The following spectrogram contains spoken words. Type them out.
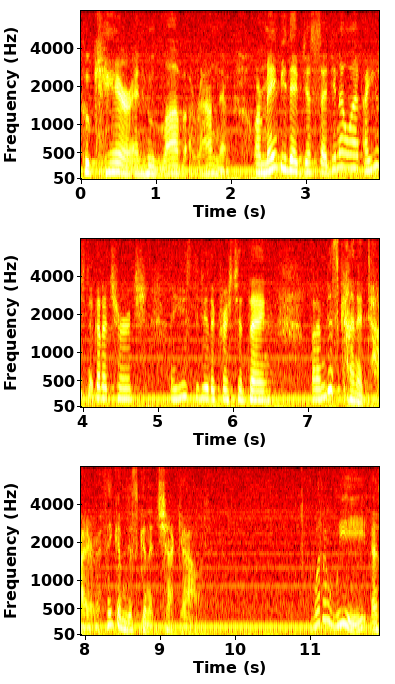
who care and who love around them? Or maybe they've just said, you know what, I used to go to church, I used to do the Christian thing, but I'm just kind of tired. I think I'm just going to check out. What do we, as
